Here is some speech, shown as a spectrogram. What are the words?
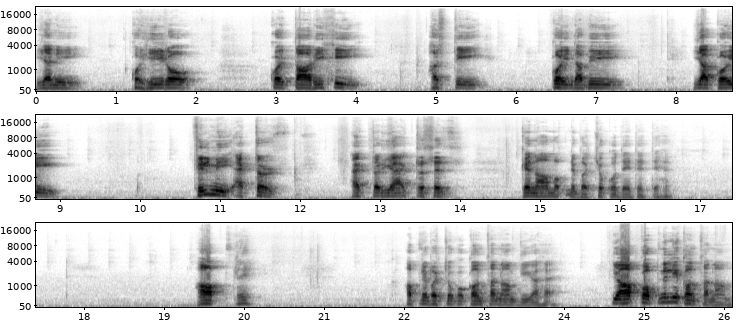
یعنی کوئی ہیرو، کوئی تاریخی ہستی، کوئی نبی یا کوئی فلمی ایکٹر ایکٹر یا ایکٹریسز کے نام اپنے بچوں کو دے دیتے ہیں۔ آپ نے اپنے بچوں کو کون سا نام دیا ہے؟ یا آپ کو اپنے لیے کون سا نام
